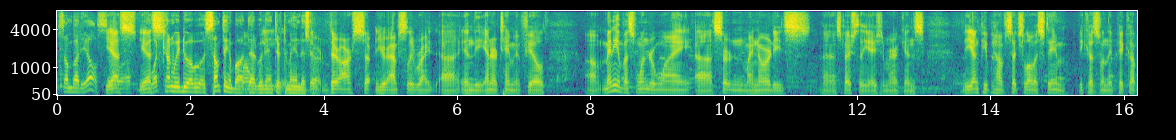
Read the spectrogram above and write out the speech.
somebody else. So, Yes, uh, yes. What can we do about something about Well, that with the we- entertainment industry? There, there are, you're absolutely right. Uh, in the entertainment field, uh, many of us wonder why uh, certain minorities, uh, especially Asian Americans, the young people have such low esteem because when they pick up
